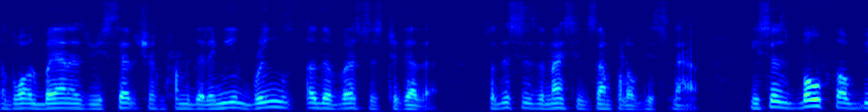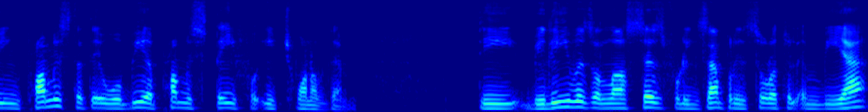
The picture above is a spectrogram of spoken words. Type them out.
Adwa al-Bayan, as we said, Shaykh Muhammad al-Amin brings other verses together. So this is a nice example of this now. He says both are being promised that there will be a promised day for each one of them. The believers, Allah says, for example, in Surah Al-Anbiya,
